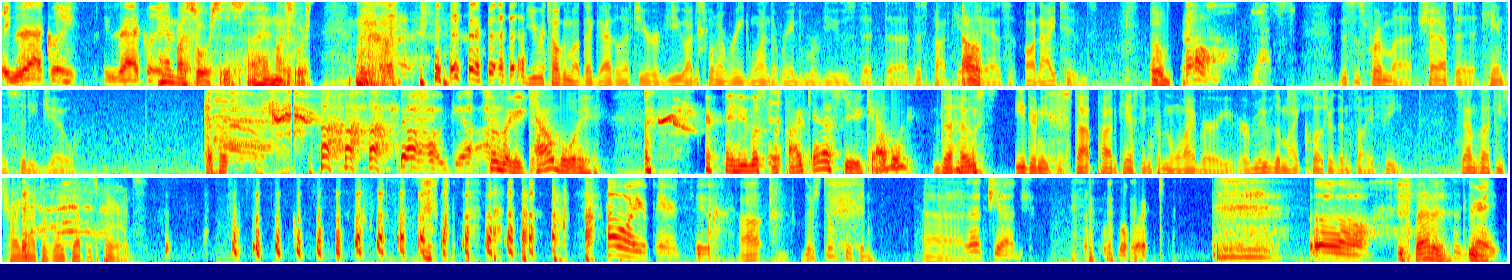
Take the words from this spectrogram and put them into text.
Exactly. Exactly. I have my sources. I have my sources. You were talking about that guy that left you a review. I just want to read one of the random reviews that uh, this podcast Oh. has on iTunes. Oh, Oh, yes. This is from uh, shout out to Kansas City Joe. Oh, God. sounds like a cowboy. you listen to podcasts? Are you a cowboy? The host either needs to stop podcasting from the library or move the mic closer than five feet. Sounds like he's trying not to wake up his parents. How are your parents, Coop? Uh, they're still kicking. Uh, That's good. Lord. Oh, Is that a? this is is- great.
